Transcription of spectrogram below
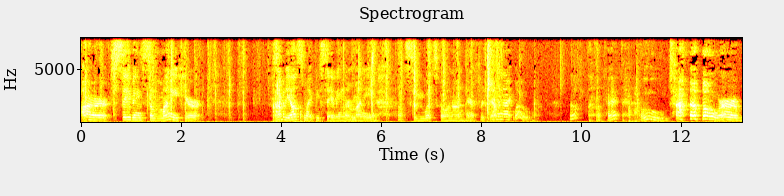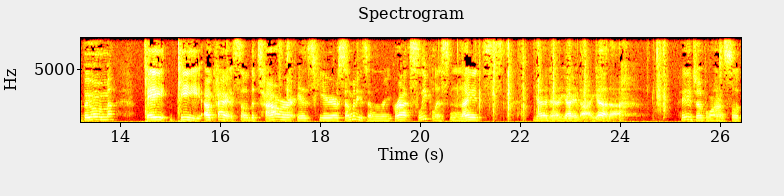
are saving some money here. Somebody else might be saving their money. Let's see what's going on here for Gemini. Whoa. Oh, okay. Ooh, tower. Boom baby. Okay, so the tower is here. Somebody's in regret, sleepless nights, yada, yada, yada. Page of Wands. So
